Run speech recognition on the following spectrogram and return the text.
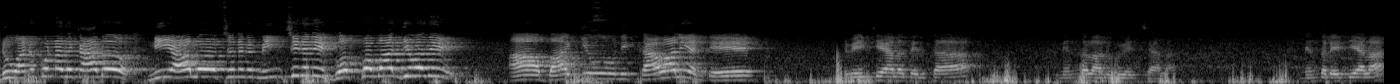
నువ్వు అనుకున్నది కాదు. నీ ఆలోచనకు మించినది గొప్ప భాగ్యం అది. ఆ భాగ్యం నీకు కావాలి అంటే నువ్వేం చేయాలో తెలుసా? నిందలు అనుభవించాలా? నిందలు ఏం చేయాలా?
